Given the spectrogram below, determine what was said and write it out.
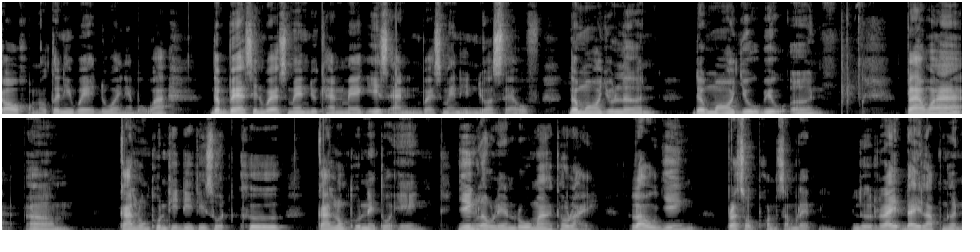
ดอลของดรนิเวศด้วยเนี่ยบอกว่า the best investment you can make is an investment in yourself the more you learn the more you will earn แปลว่าการลงทุนที่ดีที่สุดคือการลงทุนในตัวเอง ยิ่งเราเรียนรู้มากเท่าไหร่ เรายิ่งประสบผลสำเร็จหรือได้ได้รับเงิน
